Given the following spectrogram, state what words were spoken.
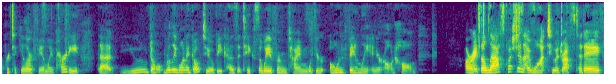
particular family party that you don't really want to go to because it takes away from time with your own family in your own home. All right, the last question I want to address today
